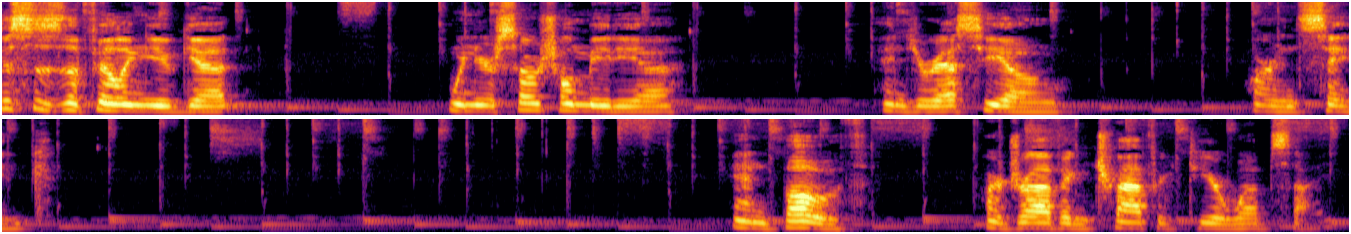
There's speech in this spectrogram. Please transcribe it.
This is the feeling you get when your social media and your SEO are in sync. And both are driving traffic to your website.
